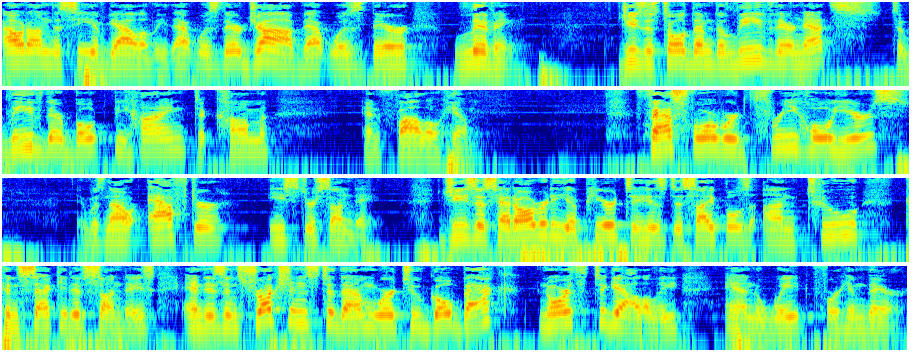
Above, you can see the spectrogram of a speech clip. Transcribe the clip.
out on the Sea of Galilee. That was their job, that was their living. Jesus told them to leave their nets, to leave their boat behind, to come and follow him. Fast forward three whole years. It was now after Easter Sunday. Jesus had already appeared to his disciples on two consecutive Sundays, and his instructions to them were to go back north to Galilee and wait for him there.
